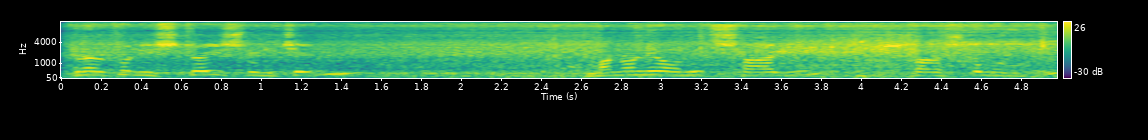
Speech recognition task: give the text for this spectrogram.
আপনারা তো নিশ্চয়ই শুনছেন মাননীয় অমিত শাহজি, স্বরাষ্ট্রমন্ত্রী।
